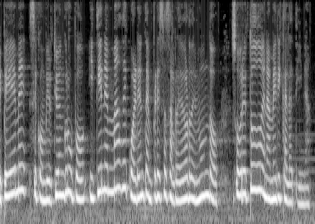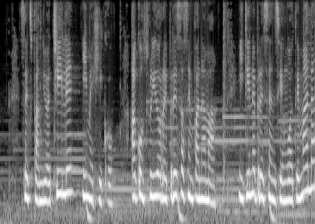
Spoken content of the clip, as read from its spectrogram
EPM se convirtió en grupo y tiene más de 40 empresas alrededor del mundo, sobre todo en América Latina. Se expandió a Chile y México, ha construido represas en Panamá y tiene presencia en Guatemala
